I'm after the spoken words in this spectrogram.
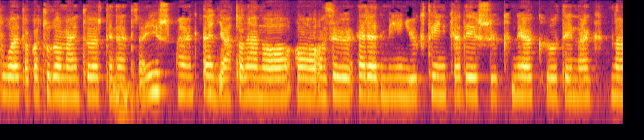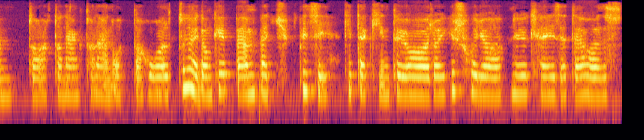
voltak a tudománytörténetre is, meg egyáltalán a, a, az ő eredményük, ténykedésük nélkül tényleg nem tartanánk talán ott, ahol tulajdonképpen egy pici kitekintő arra is, hogy a nők helyzete az,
